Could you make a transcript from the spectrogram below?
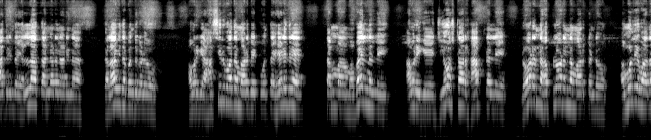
ಆದ್ರಿಂದ ಎಲ್ಲ ಕನ್ನಡ ನಾಡಿನ ಕಲಾವಿದ ಬಂಧುಗಳು ಅವರಿಗೆ ಆಶೀರ್ವಾದ ಮಾಡಬೇಕು ಅಂತ ಹೇಳಿದ್ರೆ ತಮ್ಮ ಮೊಬೈಲ್ನಲ್ಲಿ ಅವರಿಗೆ ಜಿಯೋ ಸ್ಟಾರ್ ಆ್ಯಪ್ನಲ್ಲಿ ಲೋಡನ್ನು ಅಪ್ಲೋಡನ್ನು ಮಾಡ್ಕೊಂಡು ಅಮೂಲ್ಯವಾದ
